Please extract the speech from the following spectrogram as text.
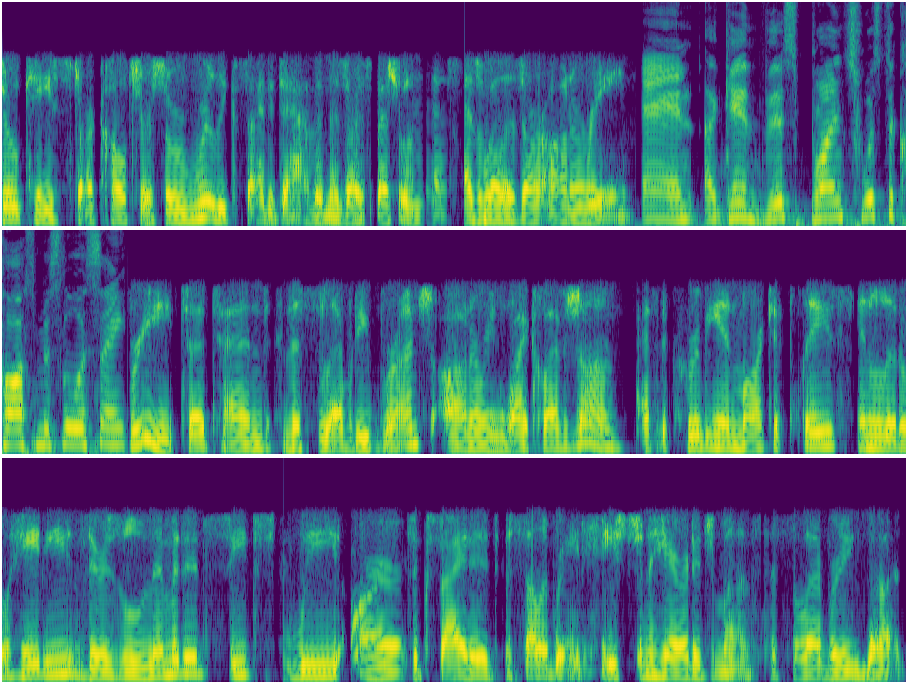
showcased our culture. So we're really excited to have him as our special guest, as well as our honoree. And again, this brunch, what's the cost, Miss Louissaint? Free to attend the celebrity brunch honoring Wyclef Jean at the Caribbean Marketplace in Little Haiti. There's limited seats. We are excited to celebrate Haitian Heritage Month, the celebrity brunch.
